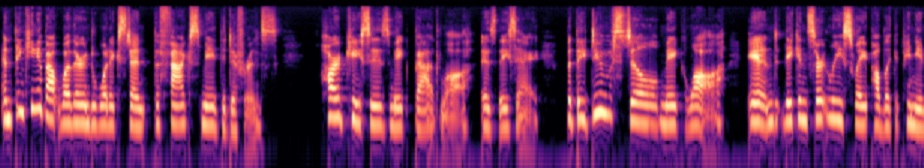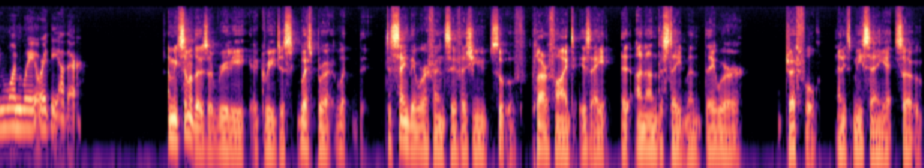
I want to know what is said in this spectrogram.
And thinking about whether and to what extent the facts made the difference. Hard cases make bad law, as they say, but they do still make law, and they can certainly sway public opinion one way or the other. I mean, some of those are really egregious. Westboro, to say they were offensive, as you sort of clarified, is a an understatement. They were dreadful, and it's me saying it. So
